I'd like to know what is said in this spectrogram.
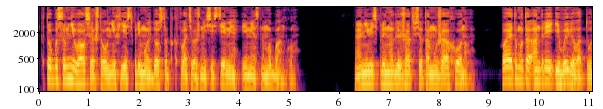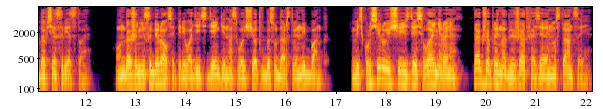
Кто бы сомневался, что у них есть прямой доступ к платежной системе и местному банку. Они ведь принадлежат все тому же Ахону. Поэтому-то Андрей и вывел оттуда все средства. Он даже не собирался переводить деньги на свой счет в государственный банк. Ведь курсирующие здесь лайнеры также принадлежат хозяину станции.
